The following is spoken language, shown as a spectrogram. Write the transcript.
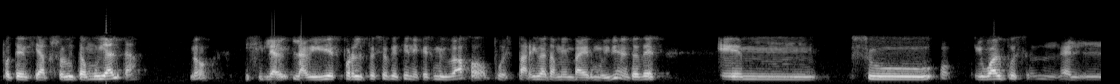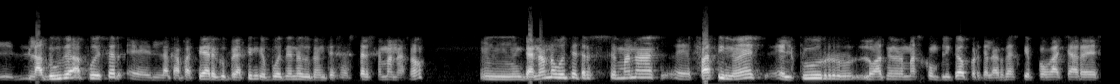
potencia absoluta muy alta, ¿no? Y si la, la vives por el peso que tiene, que es muy bajo, pues para arriba también va a ir muy bien. Entonces, eh, su igual pues la duda puede ser eh, la capacidad de recuperación que puede tener durante esas tres semanas, ¿no? Mm, ganar una vuelta de tres semanas eh, fácil no es, el Tour lo va a tener más complicado porque la verdad es que Pogachar es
